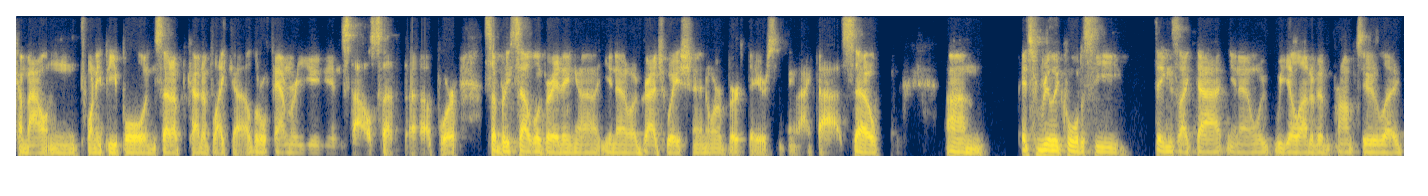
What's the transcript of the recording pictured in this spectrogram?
come out and 20 people and set up kind of like a little family reunion style setup, or somebody celebrating a you know a graduation or a birthday or something like that. So um, it's really cool to see things like that. You know, we, we get a lot of impromptu, like,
